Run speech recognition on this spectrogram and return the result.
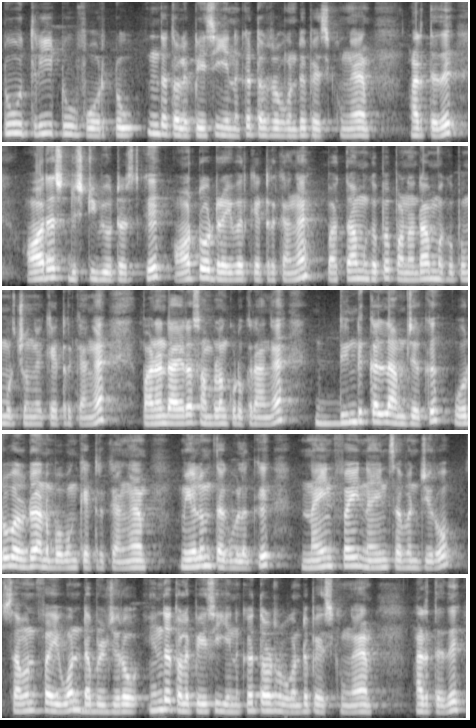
two three two four two இந்த தொலைபேசி எண்ணுக்கு தொடர்பு கொண்டு பேசிக்கோங்க. அடுத்தது ஆர்எஸ் டிஸ்ட்ரிபியூட்டர்ஸ்க்கு ஆட்டோ டிரைவர் கேட்டிருக்காங்க. பத்தாம் வகுப்பு பன்னெண்டாம் வகுப்பு முடிச்சவங்க கேட்டிருக்காங்க. பன்னெண்டாயிரம் சம்பளம் கொடுக்குறாங்க. திண்டுக்கல் அமைஞ்சிருக்கு. ஒரு வருட அனுபவம் கேட்டிருக்காங்க. மேலும் தகவலுக்கு nine five nine seven zero seven five one double zero இந்த தொலைபேசி எண்ணுக்கு தொடர்பு கொண்டு பேசிக்கோங்க. அடுத்தது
